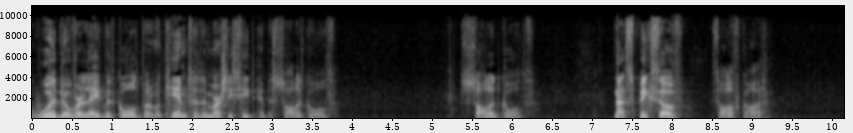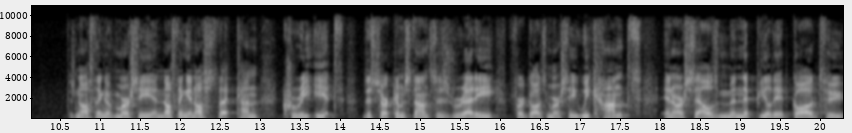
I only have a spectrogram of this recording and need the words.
wood overlaid with gold, but when it came to the mercy seat, it was solid gold. Solid gold. And that speaks of it's all of God. There's nothing of mercy and nothing in us that can create the circumstances ready for God's mercy. We can't in ourselves manipulate God to,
